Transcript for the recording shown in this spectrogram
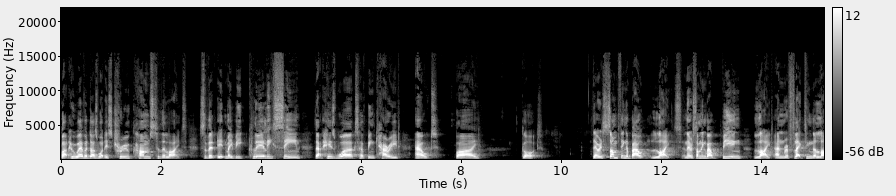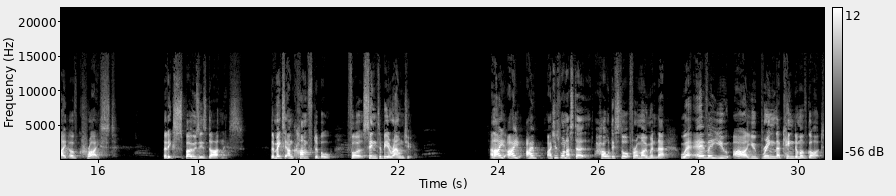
But whoever does what is true comes to the light, so that it may be clearly seen that his works have been carried out by God. There is something about light, and there is something about being light and reflecting the light of Christ that exposes darkness, that makes it uncomfortable for sin to be around you. And I, I, I, I just want us to hold this thought for a moment that wherever you are, you bring the kingdom of God.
